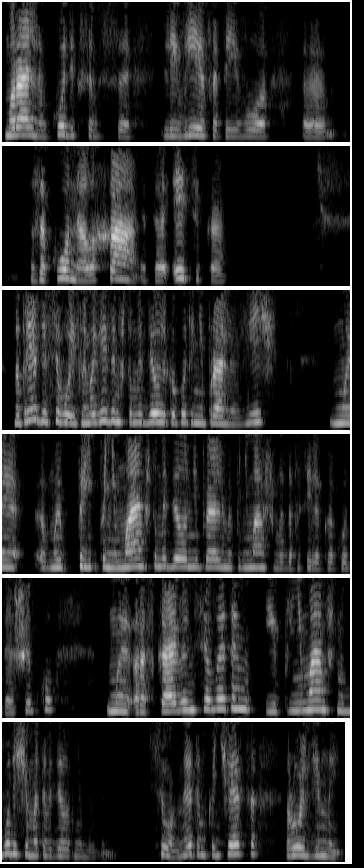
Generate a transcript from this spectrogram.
моральным кодексом, с, для евреев это его э, законы, Аллаха, это этика. Но прежде всего, если мы видим, что мы сделали какую-то неправильную вещь, мы, мы при, понимаем, что мы сделали неправильно, мы понимаем, что мы допустили какую-то ошибку, мы раскаиваемся в этом и принимаем, что мы в будущем этого делать не будем. Все, на этом кончается роль вины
